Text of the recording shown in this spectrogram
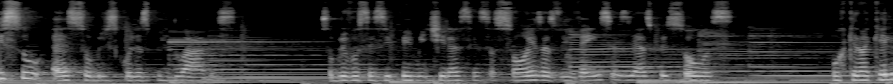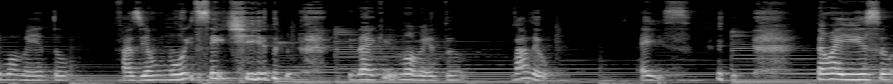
isso é sobre escolhas perdoáveis, sobre você se permitir as sensações, as vivências e as pessoas, porque naquele momento fazia muito sentido e naquele momento valeu. É isso. Então é isso,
